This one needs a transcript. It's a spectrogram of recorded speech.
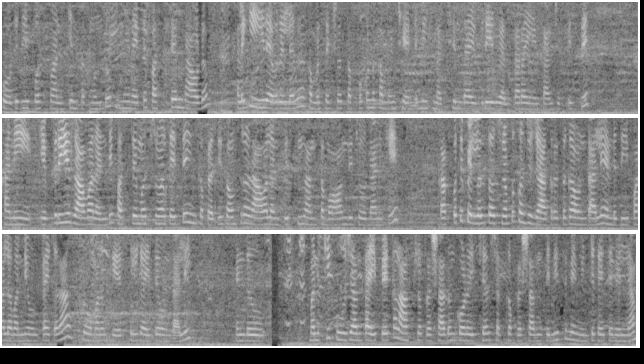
కోటి దీపోత్సవానికి ఇంతకుముందు నేనైతే ఫస్ట్ టైం రావడం. అలాగే ఈరు ఎవరు వెళ్ళారో కమెంట్ సెక్షన్లో తప్పకుండా కమెంట్ చేయండి. మీకు నచ్చిందా? ఎవ్రీ ఇయర్ వెళ్తారా? ఏంటా? అని చెప్పేసి. కానీ ఎవ్రీ ఇయర్ రావాలండి. ఫస్ట్ టైం వచ్చిన వాళ్ళకైతే ఇంకా ప్రతి సంవత్సరం రావాలనిపిస్తుంది. అంత బాగుంది చూడడానికి. కాకపోతే పిల్లలతో వచ్చినప్పుడు కొంచెం జాగ్రత్తగా ఉండాలి. అండ్ దీపాలు అవన్నీ ఉంటాయి కదా. సో మనం కేర్ఫుల్గా అయితే ఉండాలి. అండ్ మనకి పూజ అంతా అయిపోయాక లాస్ట్లో ప్రసాదం కూడా ఇచ్చారు. చక్కగా ప్రసాదం తినేసి మేము ఇంటికైతే వెళ్ళాం.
